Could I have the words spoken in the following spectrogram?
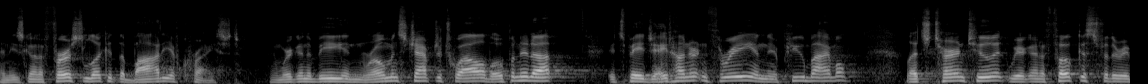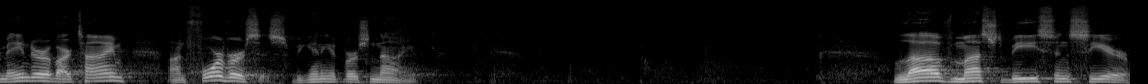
And he's going to first look at the body of Christ. And we're going to be in Romans chapter 12. Open it up. It's page 803 in the Pew Bible. Let's turn to it. We're going to focus for the remainder of our time on four verses, beginning at verse 9. Love must be sincere.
